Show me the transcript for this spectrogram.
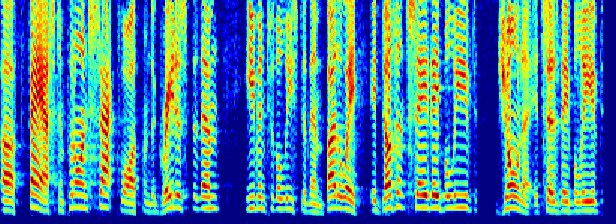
a fast and put on sackcloth from the greatest of them even to the least of them. By the way, it doesn't say they believed Jonah, it says they believed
